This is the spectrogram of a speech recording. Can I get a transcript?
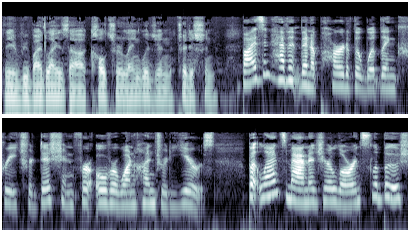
they revitalize uh, culture, language, and tradition. Bison haven't been a part of the Woodland Cree tradition for over 100 years. But lands manager Lawrence LaBouche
